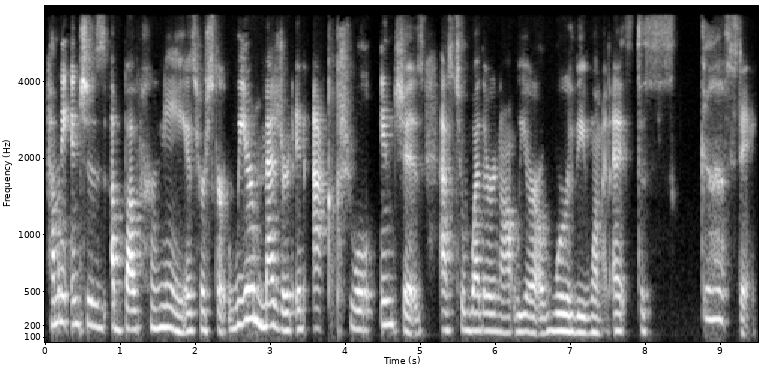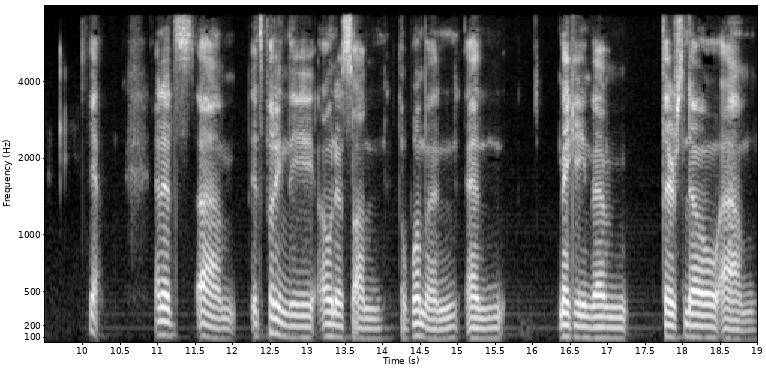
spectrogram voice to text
how many inches above her knee is her skirt. We are measured in actual inches as to whether or not we are a worthy woman, and it's disgusting. Yeah, and it's um it's putting the onus on the woman and making them there's no um,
